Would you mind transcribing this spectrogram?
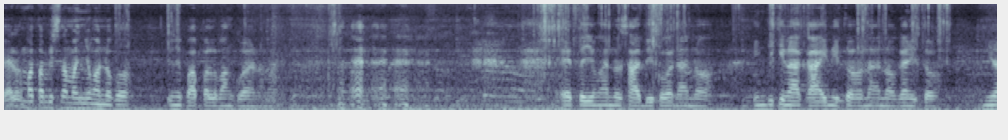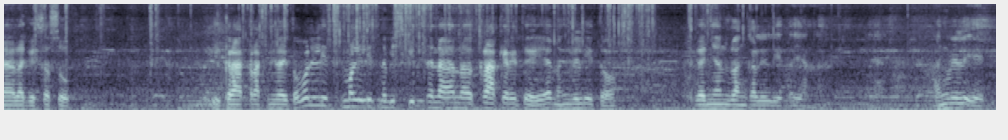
Lang matamis naman yung ano ko. Yung ipapalawang ko na naman. Ito yung ano sabi ko na ano. Hindi kinakain ito na ano ganito. Nilalagay sa soup. I-crack-crack nila ito. Malilit, malilit na biscuit na, ano, cracker ito eh. Yan, ang liliit oh. Ganyan lang kaliliit. Ayan. Ayan. Ang liliit.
